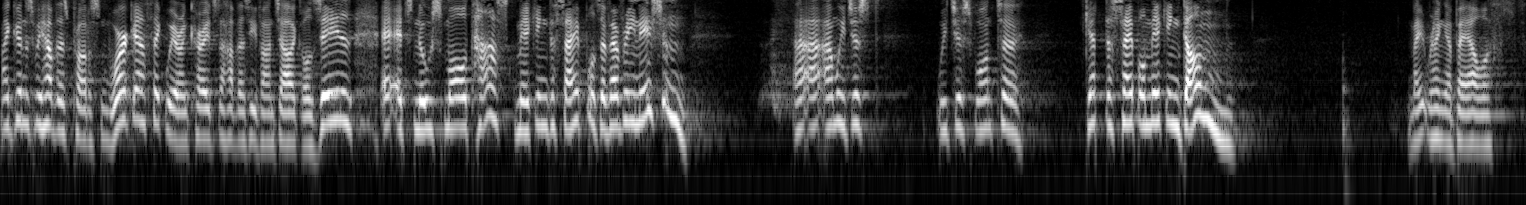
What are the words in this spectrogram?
My goodness, we have this Protestant work ethic. We are encouraged to have this evangelical zeal. It's no small task making disciples of every nation Uh, uh, and we just, we just want to get disciple making done. Might ring a bell with,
